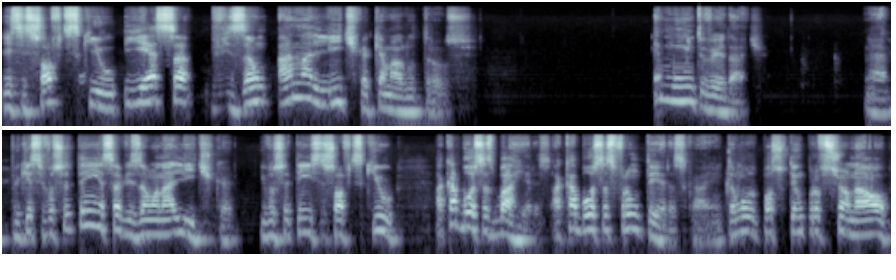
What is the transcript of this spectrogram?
esse soft skill e essa visão analítica que a Malu trouxe. É muito verdade. Né? Porque se você tem essa visão analítica e você tem esse soft skill, acabou essas barreiras, acabou essas fronteiras, cara. Então eu posso ter um profissional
